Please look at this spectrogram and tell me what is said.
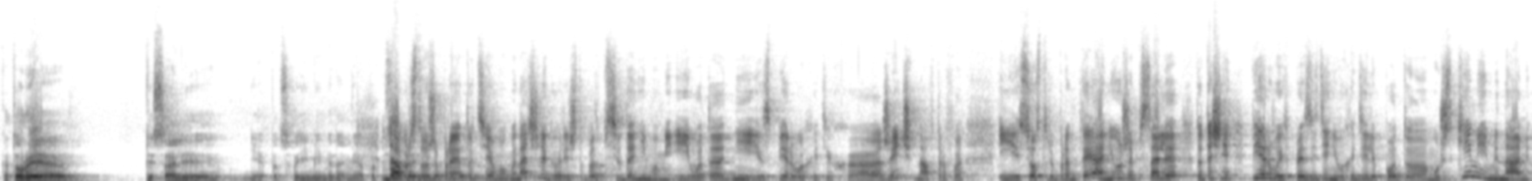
которые писали не под своими именами, а под Да, просто уже про эту тему мы начали говорить, что Да. под псевдонимами. И вот одни из первых этих э, женщин-авторов э, и сестры Бронте, они уже писали, ну точнее, первые их произведения выходили под э, мужскими именами,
